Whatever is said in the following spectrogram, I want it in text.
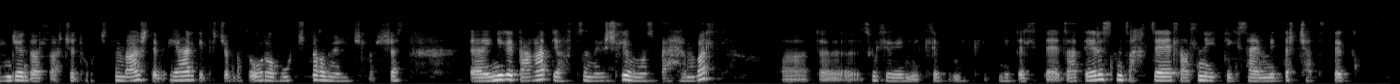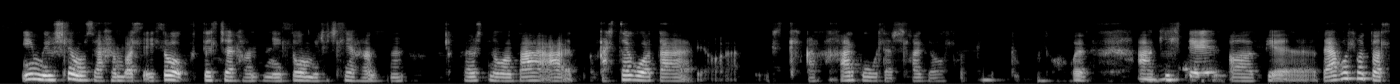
хэмжээнд бол очиж хөгжсөн байгаа шүү дээ. PR гэдэг чинь бас өөрөө хөгжиж байгаа мэрэгжил учраас э, энийгээ дагаад явцсан мэрэгжлийн хүмүүс байх юм бол одоо сүүлийн үеийн мэдлэг мэдээлэлтэй. За дээрэс нь зах зээл олон нийтийг сайн мэдэрч чаддаг ийм мэрэгжлийн хүмүүс авах юм бол илүү бүтээлчээр хандна, илүү мэрэгжлийн хандна. Хоёрт нөгөө ба гарцаагүй удаа эрсдэл гаргахааргүй үйл ажиллагааг явуулах гэдэг баггүй. А гэхдээ байгууллагууд бол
